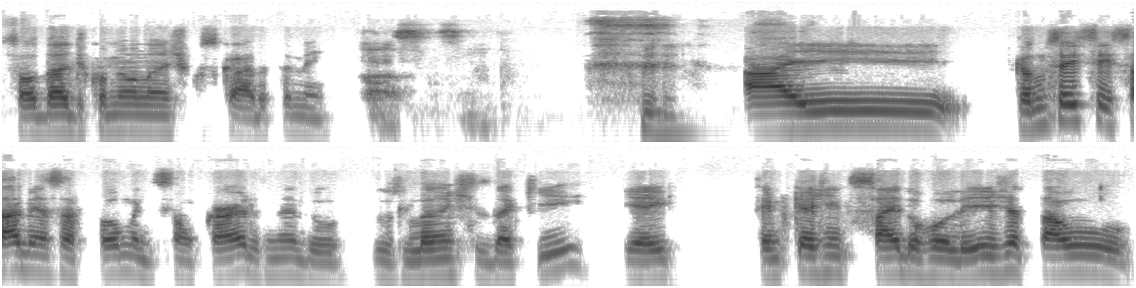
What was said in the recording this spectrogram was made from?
Saudade de comer um lanche com os caras também. Nossa, sim. Aí, eu não sei se vocês sabem essa fama de São Carlos, né, do- dos lanches daqui, e aí sempre que a gente sai do rolê já tá o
